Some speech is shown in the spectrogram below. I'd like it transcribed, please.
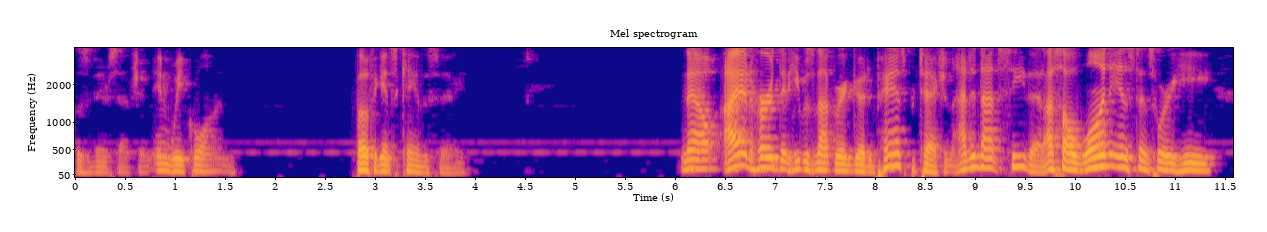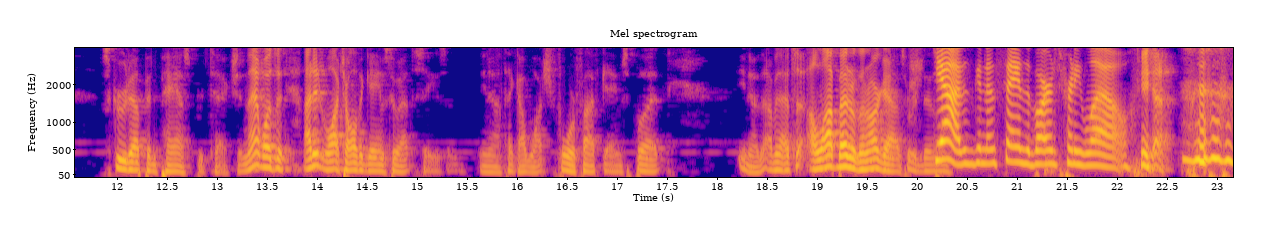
was an interception in week one, both against Kansas City. Now, I had heard that he was not very good at pass protection. I did not see that. I saw one instance where he screwed up in pass protection. That wasn't. I didn't watch all the games throughout the season. You know, I think I watched four or five games, but you know, I mean, that's a lot better than our guys were doing. Yeah, I was gonna say the bar is pretty low. Yeah.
